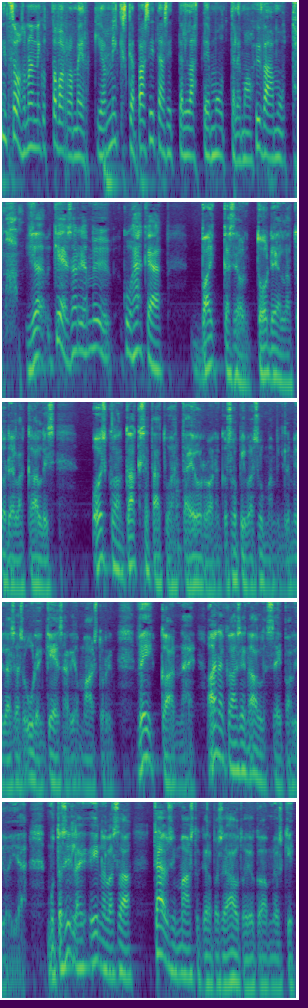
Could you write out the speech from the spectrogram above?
Niin se on semmoinen niin tavaramerkki ja miksikäpä sitä sitten lähtee muuttelemaan, hyvää muuttamaan. Ja G-sarja myy kuin häkää, vaikka se on todella, todella kallis. Oiskohan 200 000 euroa niin sopiva summa, millä, millä saisi uuden G-sarjan maasturin. Veikkaan näin. Ainakaan sen alle se ei paljon jää. Mutta sillä hinnalla saa täysin maastokelpoisen auto, joka on myöskin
